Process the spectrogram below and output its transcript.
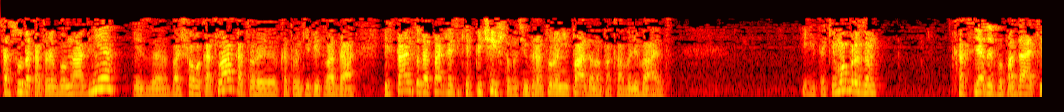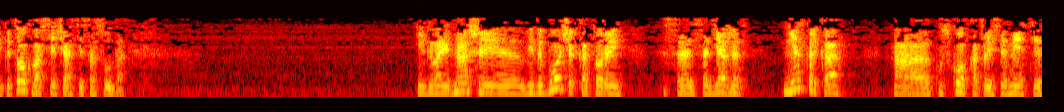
сосуда, который был на огне, из большого котла, который, в котором кипит вода, и ставим туда также эти кирпичи, чтобы температура не падала, пока выливают. И таким образом, как следует, попадает кипяток во все части сосуда. И говорит, наши виды бочек, которые содержат несколько а, кусков, которые все вместе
